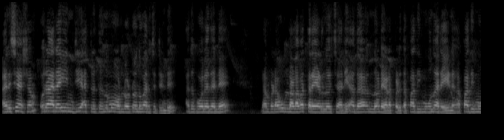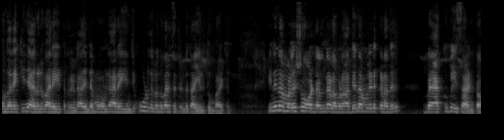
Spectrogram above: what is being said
അതിനുശേഷം ഒരു അര ഇഞ്ച് അറ്റത്ത് നിന്ന് മുകളിലോട്ട് ഒന്ന് വരച്ചിട്ടുണ്ട്. അതുപോലെ തന്നെ നമ്മുടെ ഉള്ളളവ് എത്രയാണെന്ന് വെച്ചാൽ അത് ഒന്ന് അടയാളപ്പെടുത്താം. പതിമൂന്ന് അരയാണ്. ആ പതിമൂന്ന് അരയ്ക്ക് ഞാനൊരു വര ഇട്ടിട്ടുണ്ട്. അതിന്റെ മുകളിൽ അര ഇഞ്ച് കൂടുതലൊന്ന് വരച്ചിട്ടുണ്ട് തയ്യൽ തുമ്പായിട്ട്. ഇനി നമ്മൾ ഷോൾഡറിന്റെ അളവാണ്. ആദ്യം നമ്മൾ എടുക്കണത് ബാക്ക് പീസാണ് കേട്ടോ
